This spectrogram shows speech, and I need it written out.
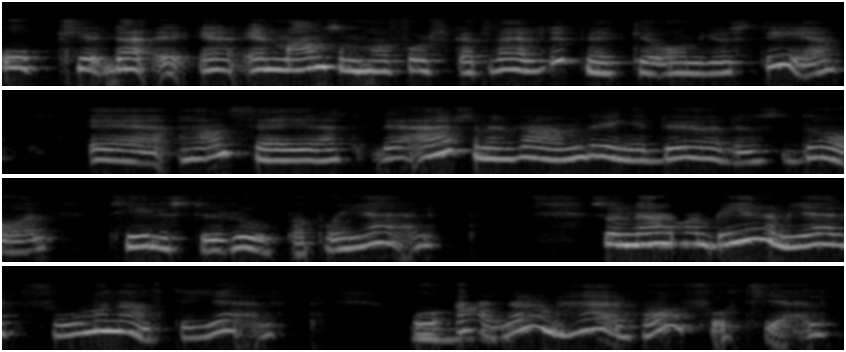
Och där, en, en man som har forskat väldigt mycket om just det, eh, han säger att det är som en vandring i dödens dal tills du ropar på hjälp. Så när man ber om hjälp får man alltid hjälp. Och Mm. alla de här har fått hjälp.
